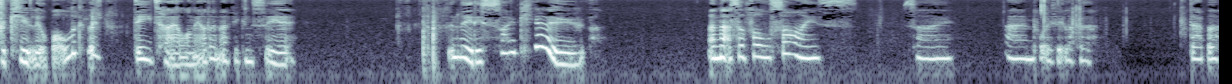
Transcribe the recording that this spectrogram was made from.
Is a cute little bottle. Look at the detail on it. I don't know if you can see it. The lid is so cute. And that's a full size. So, and what is it, like a dabber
